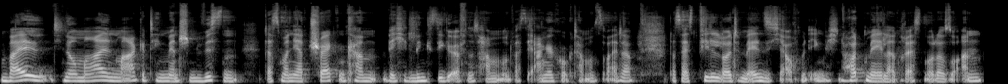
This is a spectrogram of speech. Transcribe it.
weil die normalen Marketingmenschen wissen, dass man ja tracken kann, welche Links sie geöffnet haben und was sie angeguckt haben und so weiter. Das heißt, viele Leute melden sich ja auch mit irgendwelchen Hotmail-Adressen oder so an,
